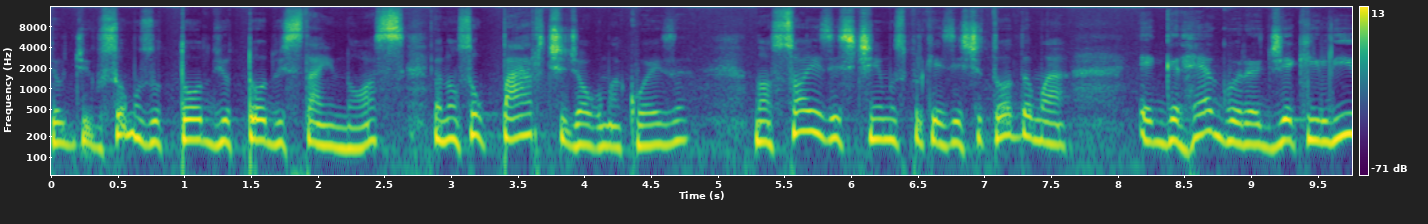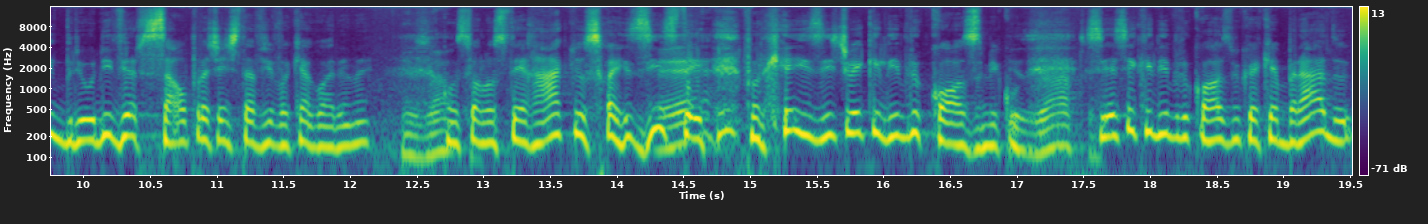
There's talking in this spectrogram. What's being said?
Eu digo, somos o todo e o todo está em nós. Eu não sou parte de alguma coisa. Nós só existimos porque existe toda uma egrégora de equilíbrio universal para a gente estar vivo aqui agora, né? Exato. Como você falou, os terráqueos só existem É. porque existe o equilíbrio cósmico. Exato. Se esse equilíbrio cósmico é quebrado,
